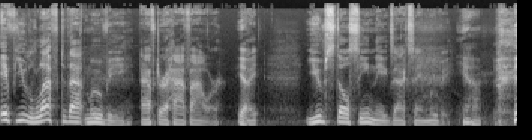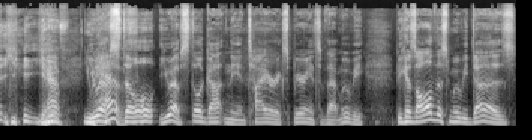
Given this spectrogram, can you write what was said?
if you left that movie after a half hour, Yeah. right, you've still seen the exact same movie. yeah, you, you have. You have. have. still you have still gotten the entire experience of that movie because all this movie does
